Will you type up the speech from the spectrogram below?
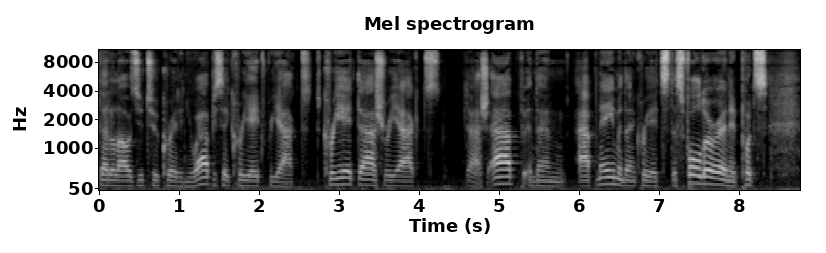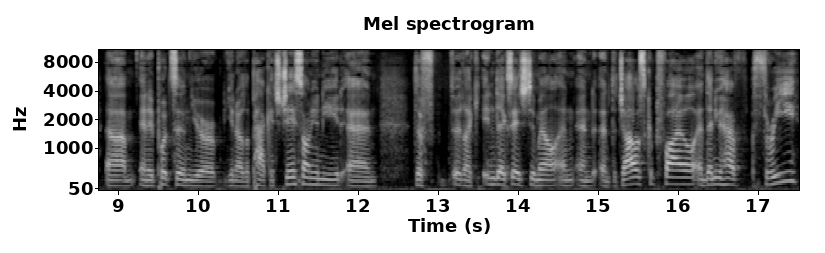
that allows you to create a new app. You say create React, create dash React dash app, and then app name, and then creates this folder, and it puts um, and it puts in your you know the package JSON you need, and the, the like index HTML and, and and the JavaScript file, and then you have three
